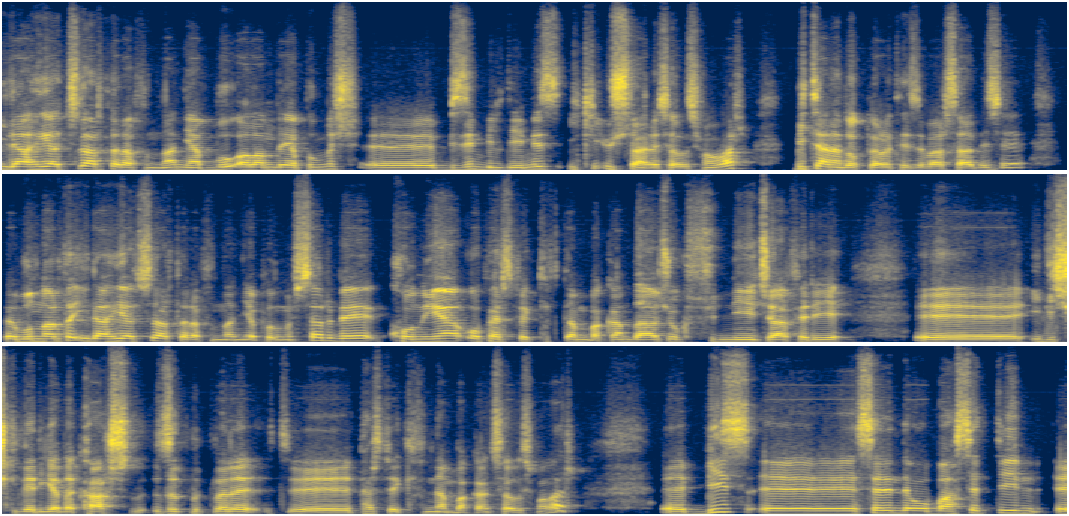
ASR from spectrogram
ilahiyatçılar tarafından yani bu alanda yapılmış e, bizim bildiğimiz iki üç tane çalışma var. Bir tane doktora tezi var sadece ve bunlar da ilahiyatçılar tarafından yapılmışlar ve konuya o perspektiften bakan daha çok Sünni Caferi e, ilişkileri ya da karşı zıtlıkları e, perspektifinden bakan çalışmalar. E, biz e, senin de o bahsettiğin e,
